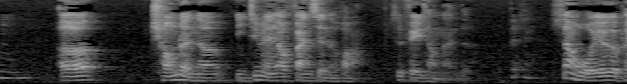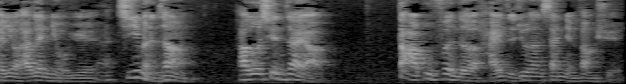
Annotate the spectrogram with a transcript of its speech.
嗯。而穷人呢，你基本上要翻身的话是非常难的。对，像我有一个朋友，他在纽约，基本上他说现在啊，大部分的孩子就算三点放学，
